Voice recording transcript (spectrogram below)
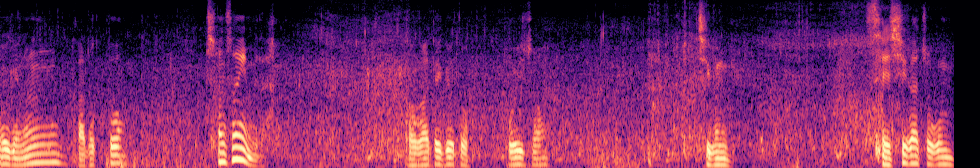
여기는 가덕도 천성입니다. 거가대교도 보이죠? 지금 3시가 조금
